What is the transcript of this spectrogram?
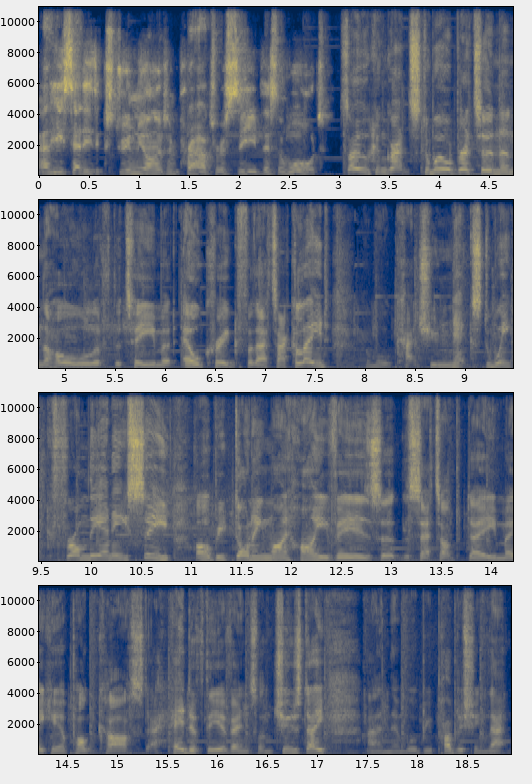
and he said he's extremely honoured and proud to receive this award. So, congrats to Will Britton and the whole of the team at LCRIG for that accolade, and we'll catch you next week from the NEC. I'll be donning my high vis at the setup day, making a podcast ahead of the event on Tuesday, and then we'll be publishing that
